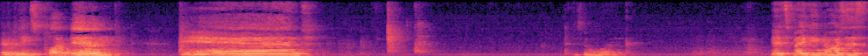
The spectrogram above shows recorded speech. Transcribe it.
Everything's plugged in. And... Does it work? It's making noises.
